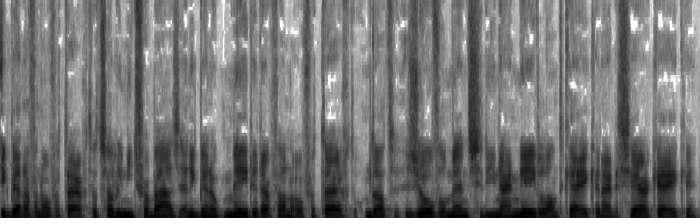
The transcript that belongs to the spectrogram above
Ik ben ervan overtuigd, dat zal u niet verbazen. En ik ben ook mede daarvan overtuigd... omdat zoveel mensen die naar Nederland kijken, naar de SER kijken...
